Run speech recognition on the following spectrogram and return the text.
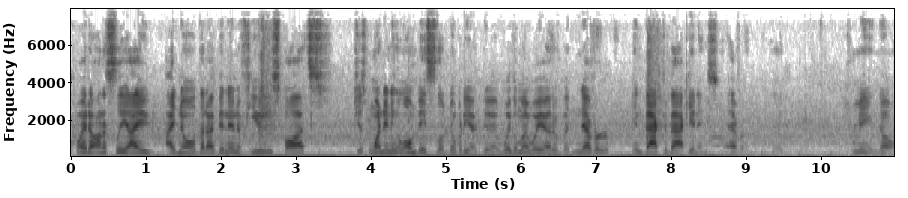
Quite honestly, I, I know that I've been in a few spots, just one inning alone, bases loaded, nobody uh, wiggle my way out of, but never in back to back innings, ever. Like, for me, no.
